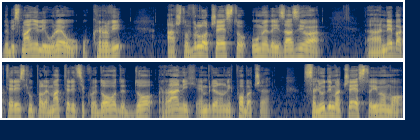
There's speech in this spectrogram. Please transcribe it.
da bi smanjili ureu u krvi, a što vrlo često ume da izaziva nebakterijske upale materice koje dovode do ranih embrionalnih pobačaja. Sa ljudima često imamo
